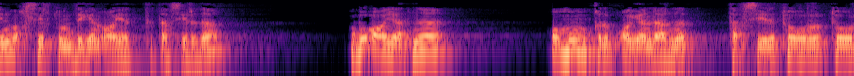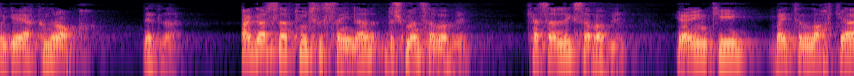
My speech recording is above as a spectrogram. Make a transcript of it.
in uhsirtum degan oyatni tafsirida bu oyatni umum qilib olganlarni tafsiri to'g'riga yaqinroq dedilar. Agar sizlar to'silsanglar dushman sababli kasallik sababli yoyinki baytullohga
